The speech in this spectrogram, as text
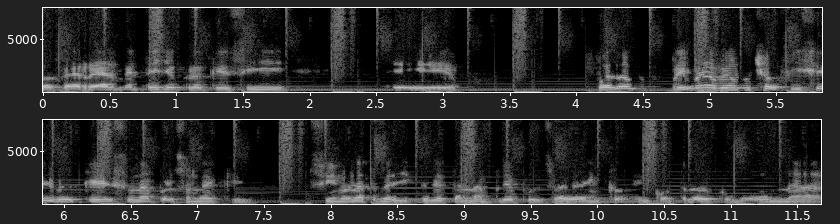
O sea, realmente yo creo que sí eh, puedo, primero veo mucho oficio y veo que es una persona que sin una trayectoria tan amplia, pues ha encontrado como una,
